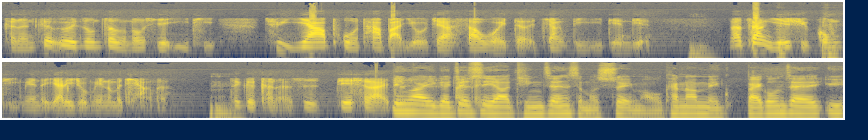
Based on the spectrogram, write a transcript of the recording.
可能会用这种东西的议题去压迫他，把油价稍微的降低一点点。那这样也许供给面的压力就没那么强了。这个可能是接下来。另外一个就是要停征什么税嘛？我看到美白宫在预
